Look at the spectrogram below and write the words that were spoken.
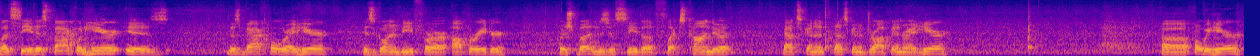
Let's see, this back one here is, this back hole right here is going to be for our operator push buttons. You'll see the flex conduit. That's gonna, that's gonna drop in right here. Uh, over here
